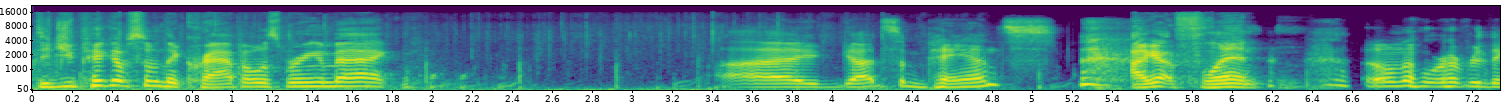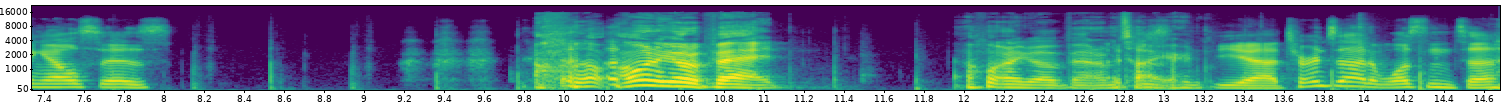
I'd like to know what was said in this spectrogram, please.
Did you pick up some of the crap I was bringing back? I got some pants. I got Flint. I don't know where everything else is. I want to go to bed. I want to go to bed. I'm just- tired. Yeah, turns out it wasn't. Uh,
